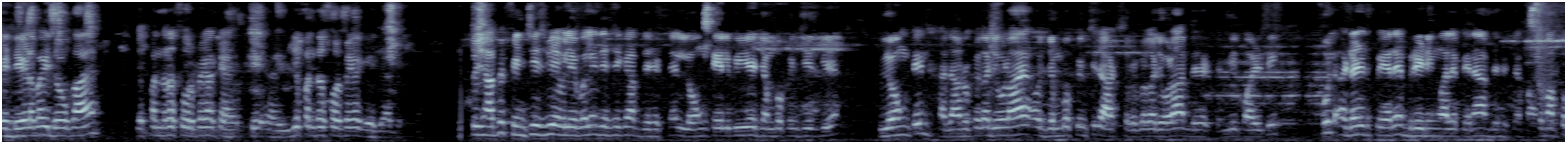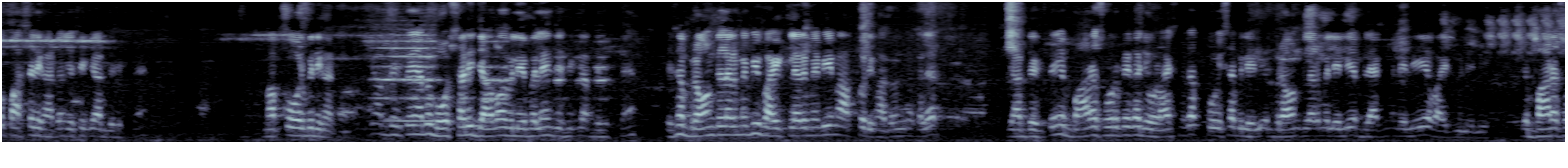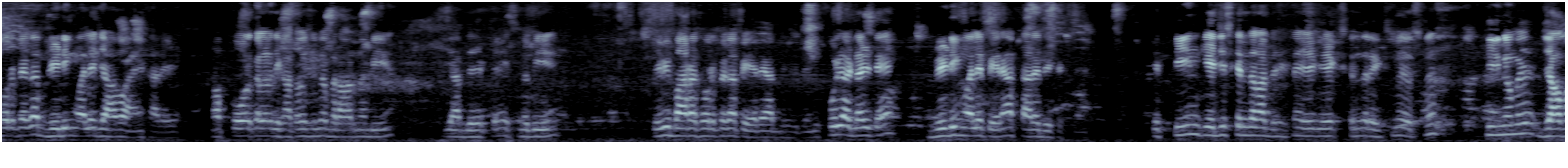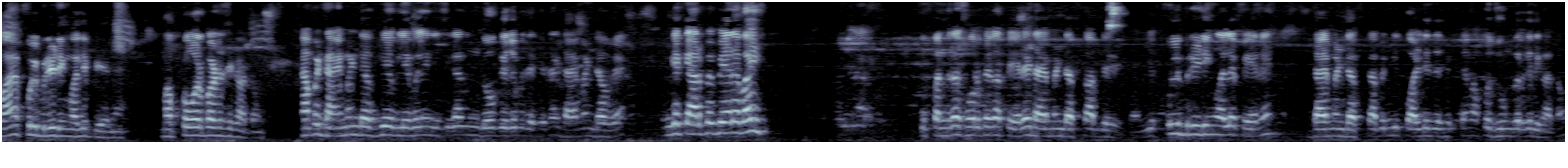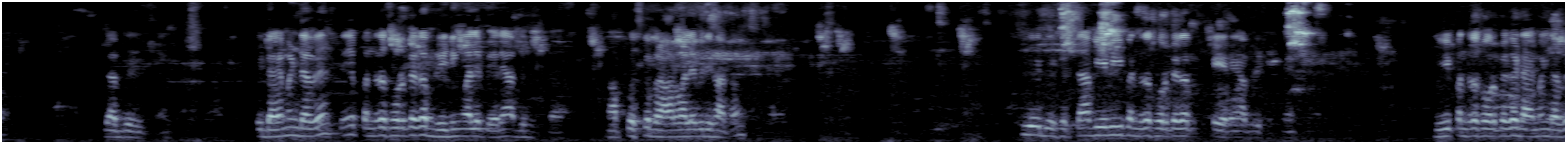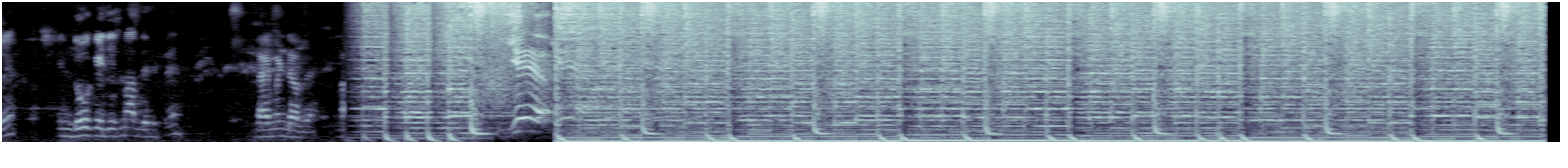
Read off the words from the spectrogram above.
ये डेढ़ बाई दो का है, ये पंद्रह सौ रुपये का ये पंद्रह सौ रुपये का केज है, आप देखते हैं। तो यहाँ पे फिंचेस भी अवेलेबल है, जैसे कि आप देख सकते हैं लॉन्ग टेल भी है जम्बो फिंचेस भी है। लॉन्ग टेल हज़ार रुपये का जोड़ा है और जम्बो फिंचेस आठ सौ रुपये का जोड़ा आप देख सकते हैं। क्वालिटी फुल अडल्ट पेयर है ब्रीडिंग वाले पेयर है, आप देख सकते हैं। तो मैं आपको पाँच से दिखाता हूँ, जैसे कि आप देख सकते हैं। मैं आपको और भी दिखाता हूँ। आप देखते हैं, यहाँ पे बहुत सारी जावा अवेलेबल हैं, जैसे कि आप देखते हैं। इसमें ब्राउन कलर में भी व्हाइट कलर में भी मैं आपको दिखाता हूँ इनका कलर ये आप देखते हैं, ये बारह सौ रुपये का जोड़ा है। इसमें आप कोई सा भी ले लिए ब्राउन कलर में ले लिए ब्लैक में ले लिए या में ले लिए। ये बारह सौ रुपये का ब्रीडिंग वाले जावा हैं सारे। आपको और कलर दिखाता हूँ इसमें बराबर में भी है। ये आप देख सकते हैं, इसमें भी है। ये भी बारह सौ रुपये का पेयर है, आप देख सकते हैं। फुल अडल्ट है ब्रीडिंग वाले पेयर हैं, आप सारे देख सकते हैं। ये तीन के के अंदर आप देख सकते हैं, एक एक के अंदर, एक इसमें, उसमें तीनों में जावा है फुल ब्रीडिंग वाली पेयर है। मैं आपको और बर्ड दिखाता हूँ। यहाँ पे डायमंड डव भी अवेलेबल है जिसके का हम दो केजों में देखे थे डायमंड डव है। इनके क्या रुपये पेयर है भाई? ये पंद्रह सौ रुपये का पेयर है डायमंड डव का आप देख सकते हैं। ये फुल ब्रीडिंग वाले पेयर हैं डायमंड डव का। आप इनकी क्वालिटी देख सकते हैं, मैं आपको जूम करके दिखाता हूँ। ये आप देख सकते हैं। ये डायमंड डव है तो ये पंद्रह सौ रुपये का ब्रीडिंग वाले पेयर हैं, आप देख सकते हैं। मैं आपको इसके बराबर वाले भी दिखाता हूँ। ये देख सकते हैं। आप ये भी पंद्रह सौ रुपये का पेयर है, आप देख सकते हैं। ये भी पंद्रह सौ रुपये का डायमंड डब है। इन दो केजीज में आप देख सकते हैं डायमंड डब है। Yeah.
